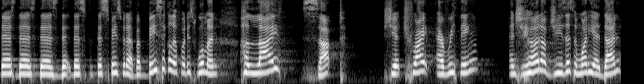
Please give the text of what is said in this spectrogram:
There's, there's, there's, there's, there's space for that. But basically for this woman, her life sucked. She had tried everything and she heard of Jesus and what he had done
